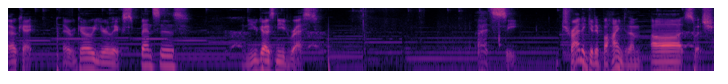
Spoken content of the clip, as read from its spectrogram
Okay, there we go. Yearly expenses. And you guys need rest. Let's see. I'm trying to get it behind them. Uh, switch.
